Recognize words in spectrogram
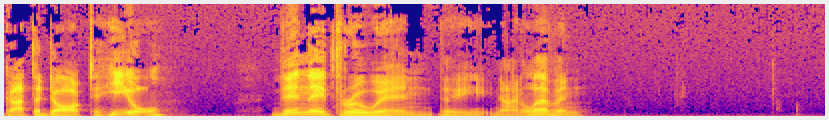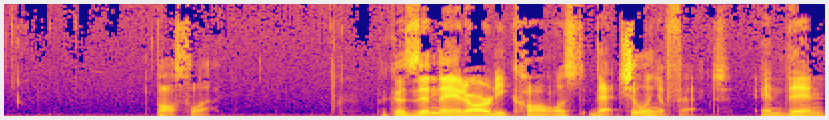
got the dog to heel, then they threw in the 9 11 false flag. Because then they had already caused that chilling effect. And then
